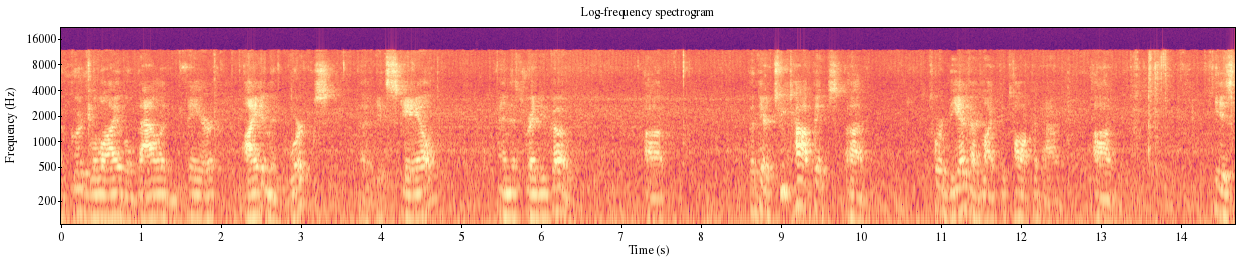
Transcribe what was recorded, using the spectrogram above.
a good, reliable, valid, and fair item, it works, uh, it's scale, and it's ready to go. Uh, But there are two topics toward the end I'd like to talk about. Is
